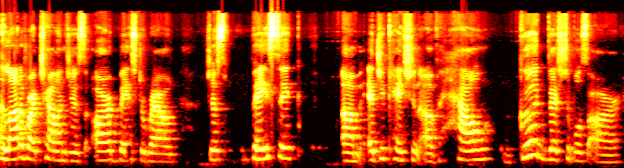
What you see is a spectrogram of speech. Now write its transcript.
a lot of our challenges are based around just basic um, education of how good vegetables are,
